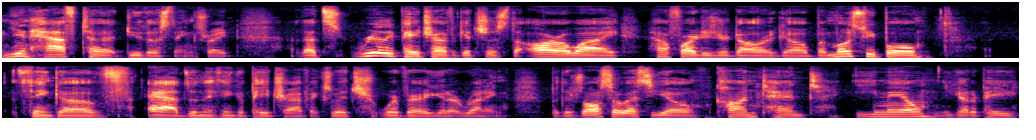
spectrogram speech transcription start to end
You didn't have to do those things, right? That's really paid traffic. It's just the ROI. How far did your dollar go? But most people think of ads when they think of paid traffic, which we're very good at running. But there's also SEO, content, email. You got to pay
